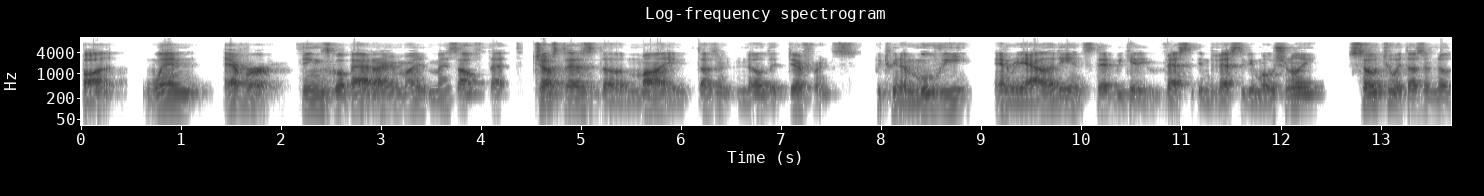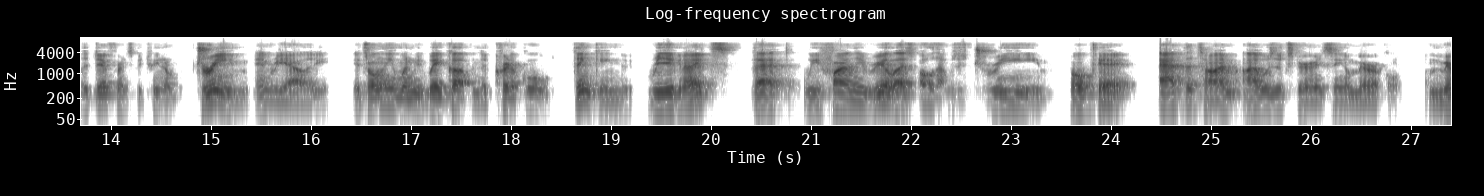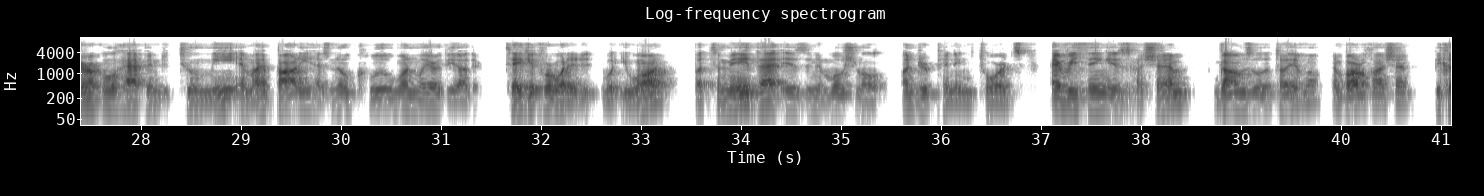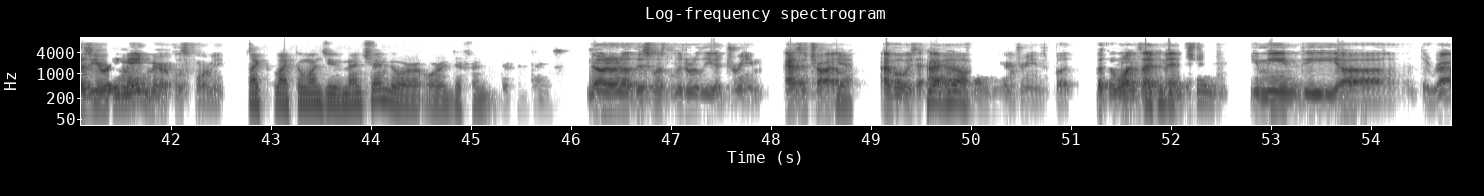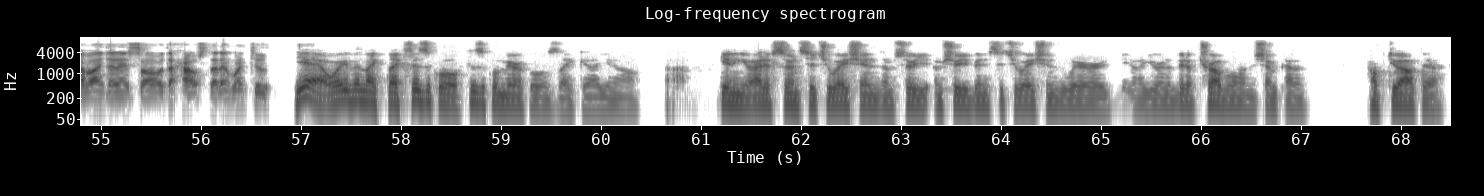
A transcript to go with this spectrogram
But whenever things go bad, I remind myself that just as the mind doesn't know the difference between a movie and reality, instead we get invest, invested emotionally, so too it doesn't know the difference between a dream and reality. It's only when we wake up and the critical thinking reignites that we finally realize, oh, that was a dream. Okay. At the time, I was experiencing a miracle. A miracle happened to me, and my body has no clue one way or the other. Take it for what it what you want, but to me, that is an emotional underpinning towards everything is Hashem, Gamzul Toivo, and Baruch Hashem, because He already made miracles for me. Like like the ones you've mentioned, or or different different things. No, no, no. This was literally a dream as a child. Yeah. I've always yeah, I've had weird dreams, but but the ones I've mentioned, you mean the uh the rabbi that I saw or the house that I went to? Yeah, or even like like physical physical miracles, like uh, you know, uh, getting you out of certain situations. I'm sure you, I'm sure you've been in situations where you know you're in a bit of trouble and Hashem kind of helped you out there.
